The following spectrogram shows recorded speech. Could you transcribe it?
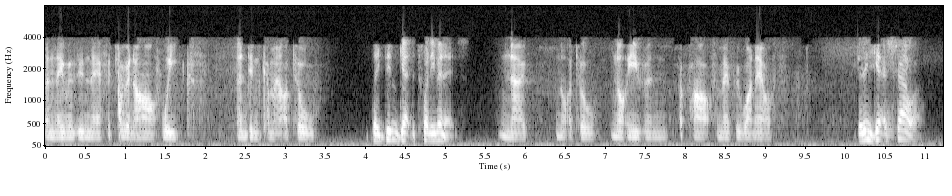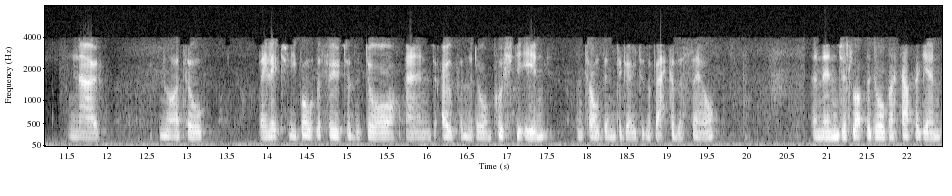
and they was in there for two and a half weeks and didn't come out at all. They didn't get the 20 minutes. No, not at all. Not even apart from everyone else. They didn't get a shower. No, not at all. They literally brought the food to the door and opened the door and pushed it in and told them to go to the back of the cell and then just locked the door back up again.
